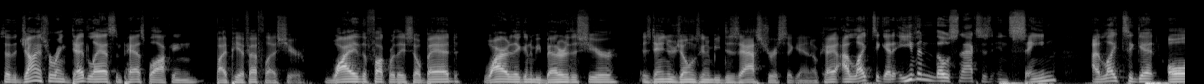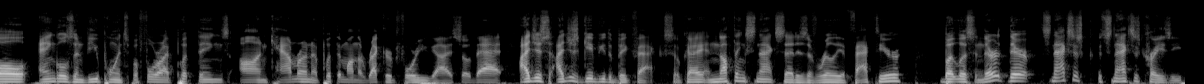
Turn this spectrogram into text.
Said the Giants were ranked dead last in pass blocking by PFF last year. Why the fuck were they so bad? Why are they going to be better this year? Is Daniel Jones going to be disastrous again? Okay. I like to get, even though Snacks is insane, I like to get all angles and viewpoints before I put things on camera and I put them on the record for you guys so that I just I just give you the big facts, okay? And nothing Snacks said is of really a fact here. But listen, they're they're Snacks is Snacks is crazy.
